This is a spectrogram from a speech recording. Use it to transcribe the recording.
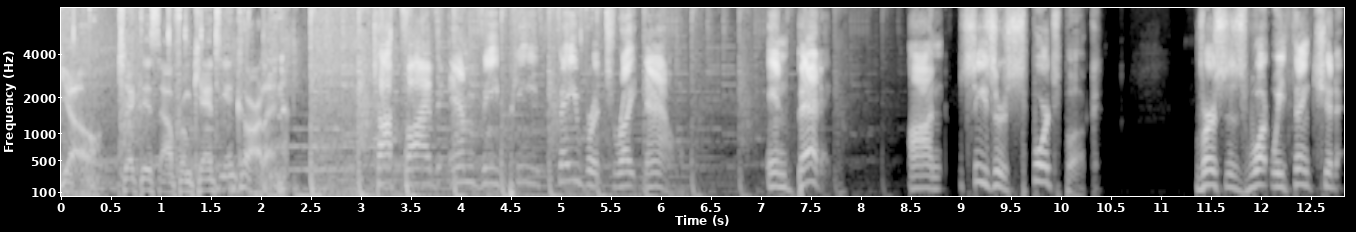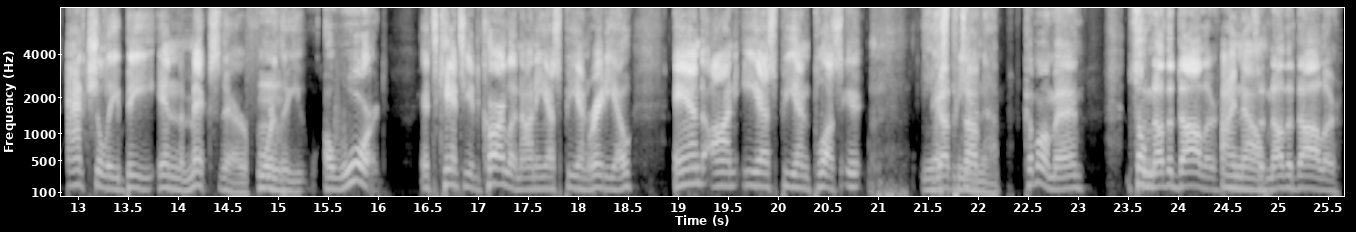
Yo, check this out from Canty and Carlin. Top five MVP favorites right now in betting on Caesar's Sportsbook versus what we think should actually be in the mix there for Mm. the award. It's Canty and Carlin on ESPN Radio and on ESPN Plus. You got the top. ESPN app. Come on, man. It's So- another dollar. I know. It's another dollar.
